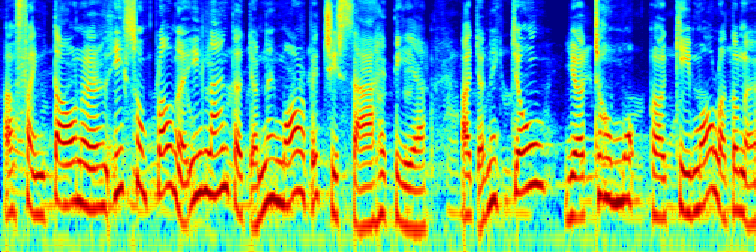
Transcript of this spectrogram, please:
à phần tàu này ít sông plau này ít lan tờ cho nên món là biết chỉ xả hay tiền à cho nên châu giờ châu mò ờ, kỳ mò là tôi này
